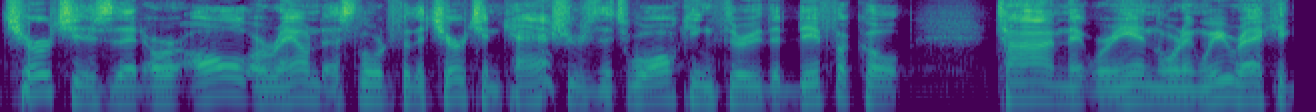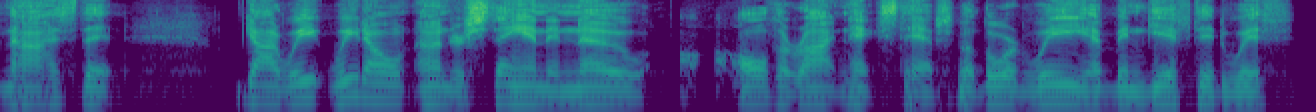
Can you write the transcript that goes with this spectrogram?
churches that are all around us, Lord, for the church in Cashiers that's walking through the difficult time that we're in, Lord. And we recognize that, God, we, we don't understand and know all the right next steps, but Lord, we have been gifted with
